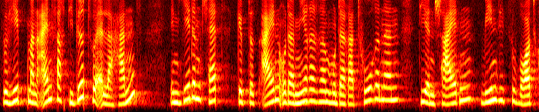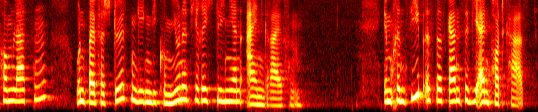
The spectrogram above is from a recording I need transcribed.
so hebt man einfach die virtuelle Hand, in jedem Chat gibt es ein oder mehrere Moderatorinnen, die entscheiden, wen sie zu Wort kommen lassen und bei Verstößen gegen die Community-Richtlinien eingreifen. Im Prinzip ist das Ganze wie ein Podcast.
